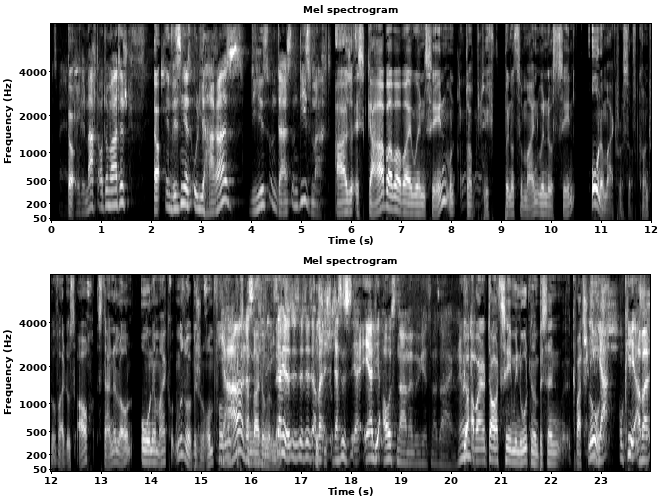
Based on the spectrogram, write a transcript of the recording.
was man ja in der Regel macht automatisch, ja. dann wissen jetzt Uli Harras, dies und das und dies macht. Also es gab aber bei Win 10 und ich benutze mein Windows 10 ohne Microsoft-Konto, weil du es auch standalone ohne Microsoft, muss man ein bisschen rumformen, ja, das, Anleitung ich, im Netz. Ja, das ist, das, aber das ist eher die Ausnahme, würde ich jetzt mal sagen. Ne? Ja, aber dauert zehn Minuten und ein bisschen Quatsch los. Ja, okay, aber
